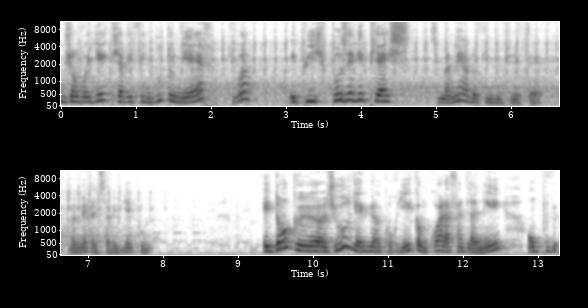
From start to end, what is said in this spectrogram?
où j'envoyais que j'avais fait une boutonnière, tu vois. Et puis je posais des pièces. C'est ma mère donc qui me faisait faire. Ma mère, elle savait bien tout. Et donc, euh, un jour, il y a eu un courrier comme quoi, à la fin de l'année, on pouvait.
